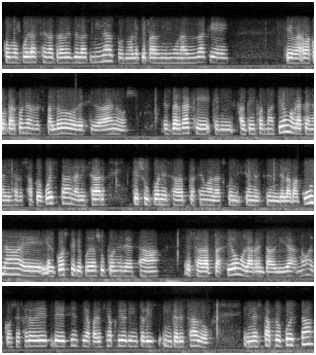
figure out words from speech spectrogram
como pueda ser a través de las minas, pues no le quepa ninguna duda que, que va, a contar con el respaldo de ciudadanos. Es verdad que, falta información, habrá que analizar esa propuesta, analizar qué supone esa adaptación a las condiciones de la vacuna eh, el coste que pueda suponer esa, esa adaptación o la rentabilidad. ¿no? El consejero de, Ciencia parece a priori interesado en esta propuesta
